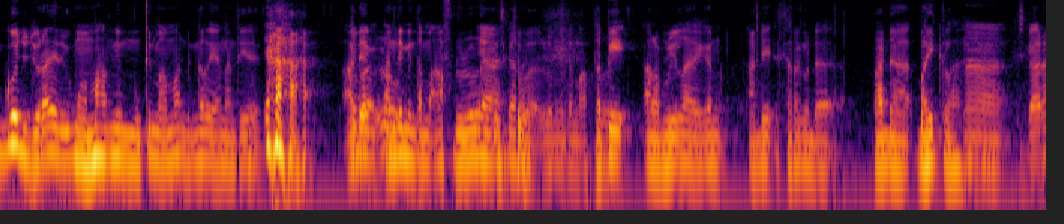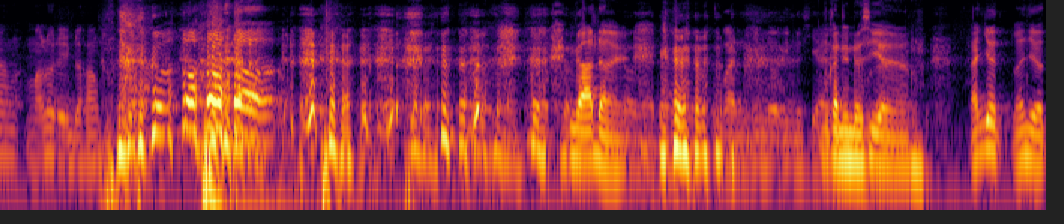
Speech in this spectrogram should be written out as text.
gue jujur aja di mama nih mungkin mama denger ya nanti ya. Ada yang Andi minta maaf dulu lah Ya, sekarang. coba lu minta maaf. dulu. Tapi alhamdulillah ya kan adik sekarang udah rada baik lah. Nah, sekarang malu ada di belakang. Nggak ada ya. Oh, ada. Bukan Indo Indosiar. Bukan Indosiar. Lanjut. Lanjut.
